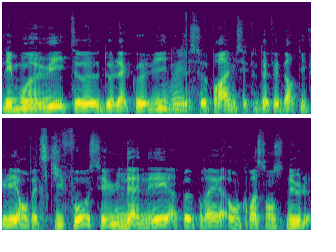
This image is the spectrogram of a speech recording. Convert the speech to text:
Les moins 8 euh, de la Covid Oui. ou des subprimes, c'est tout à fait particulier. En fait, ce qu'il faut, c'est une année à peu près en croissance nulle.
